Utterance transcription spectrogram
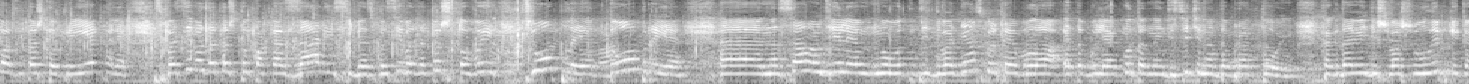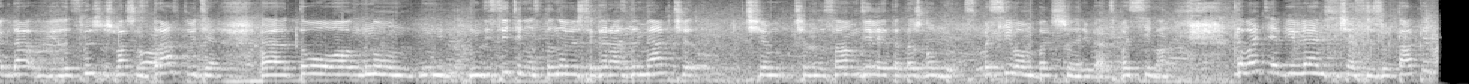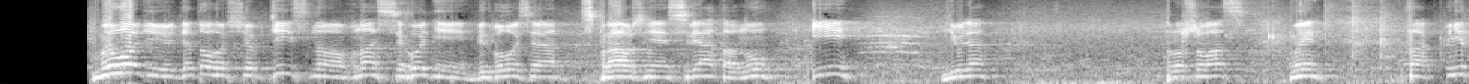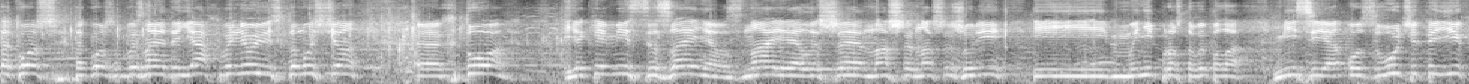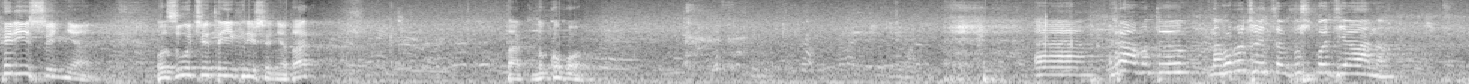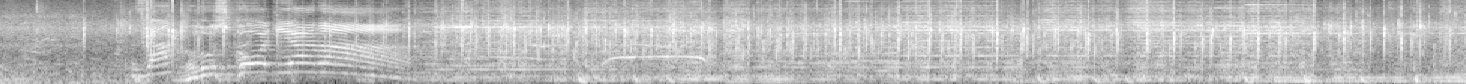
Спасибо за то, что приехали. Спасибо за то, что показали себя. Спасибо за то, что вы теплые, добрые. Э, на самом деле, ну вот эти два дня, сколько я была, это были окутаны действительно добротой. Когда видишь ваши улыбки, когда э, слышишь ваше здравствуйте, э, то ну, действительно становишься гораздо мягче, чем, чем на самом деле это должно быть. Спасибо вам большое, ребят. Спасибо. Давайте объявляем сейчас результаты. Мелодію для того, щоб дійсно в нас сьогодні відбулося справжнє свято. Ну і Юля, прошу вас. Ми так, мені також, також, ви знаєте, я хвилююсь, тому що е, хто яке місце зайняв, знає лише наше, наше журі, і мені просто випала місія озвучити їх рішення. Озвучити їх рішення, так? Так, ну кого? Е, грамотою нагороджується Глушко Діана. За Глушко Діана!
